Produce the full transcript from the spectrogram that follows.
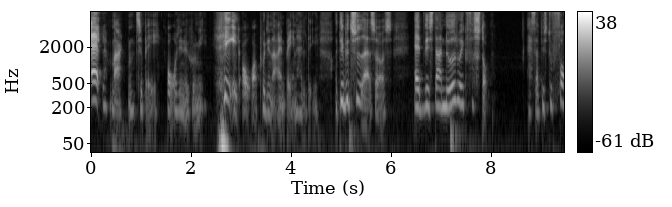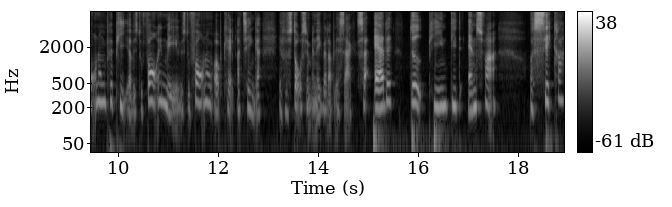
al magten tilbage over din økonomi. Helt over på din egen banehalvdel. Og det betyder altså også, at hvis der er noget, du ikke forstår, altså hvis du får nogle papirer, hvis du får en mail, hvis du får nogle opkald og tænker, jeg forstår simpelthen ikke, hvad der bliver sagt, så er det død pigen dit ansvar at sikre,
